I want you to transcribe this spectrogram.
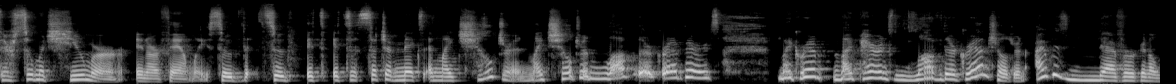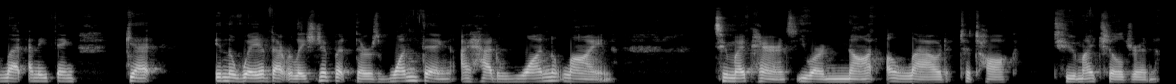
there's so much humor in our family. So th- so it's it's a, such a mix and my children, my children love their grandparents. My grand my parents love their grandchildren. I was never going to let anything get in the way of that relationship. But there's one thing I had one line to my parents you are not allowed to talk to my children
